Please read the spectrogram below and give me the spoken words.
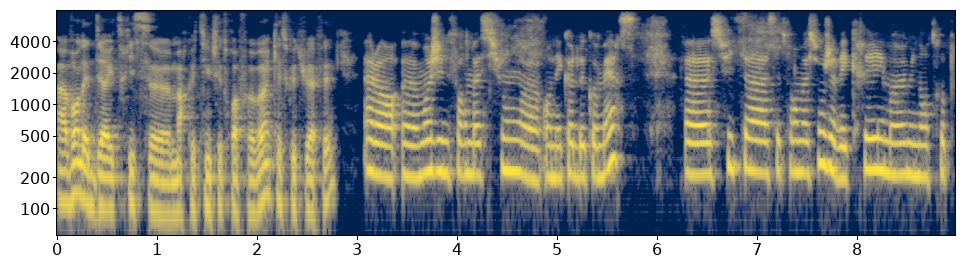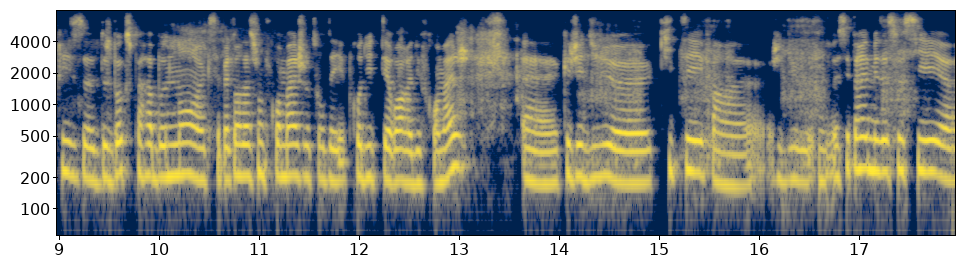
avant d'être directrice euh, marketing chez 3x20, qu'est-ce que tu as fait? Alors, euh, moi, j'ai une formation euh, en école de commerce. suite à cette formation, j'avais créé moi-même une entreprise de box par abonnement qui s'appelle Tentation Fromage autour des produits de terroir et du fromage, que j'ai dû quitter, enfin, j'ai dû me séparer de mes associés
